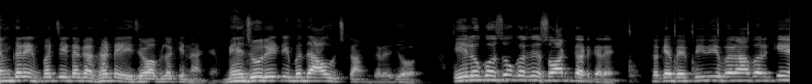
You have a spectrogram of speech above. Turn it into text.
એમ કરીને પચીસ ટકા ઘટે એ જવાબ લખી નાખે. મેજોરિટી બધા આવું જ કામ કરે. જો એ લોકો શું કરશે? શોર્ટકટ કરે. તો કે ભાઈ પીવી બરાબર કે?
